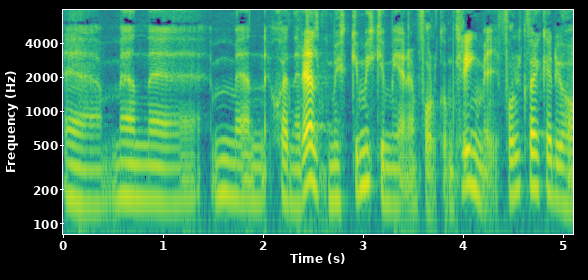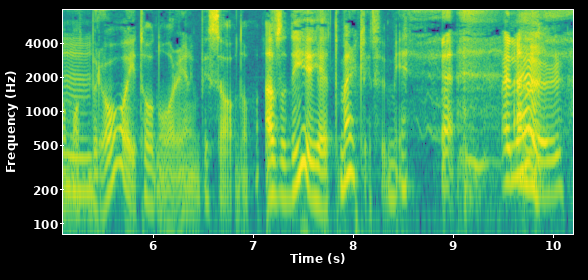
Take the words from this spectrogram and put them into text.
Eh, men, eh, men generellt mycket, mycket mer än folk omkring mig. Folk verkade ju ha Mm. mått bra i tonåren, vissa av dem. Alltså det är ju helt märkligt för mig. Eller hur?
